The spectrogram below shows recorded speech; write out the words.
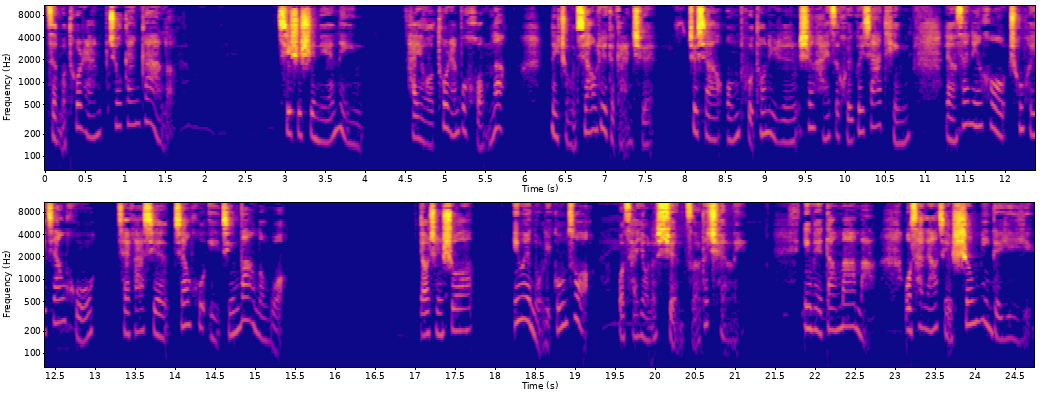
怎么突然就尴尬了？其实是年龄，还有突然不红了，那种焦虑的感觉，就像我们普通女人生孩子回归家庭，两三年后重回江湖，才发现江湖已经忘了我。姚晨说：“因为努力工作，我才有了选择的权利；因为当妈妈，我才了解生命的意义，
